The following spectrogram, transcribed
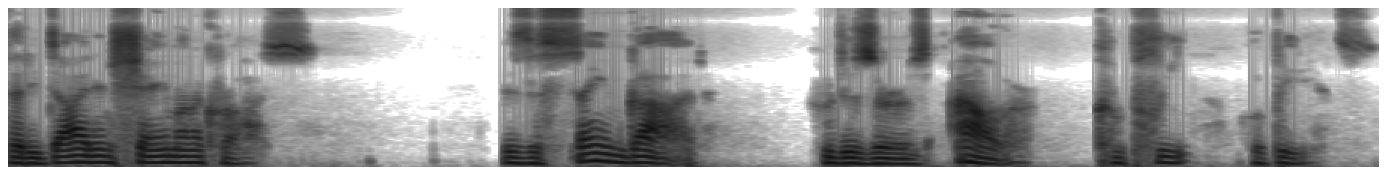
that he died in shame on a cross is the same God who deserves our complete obedience.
